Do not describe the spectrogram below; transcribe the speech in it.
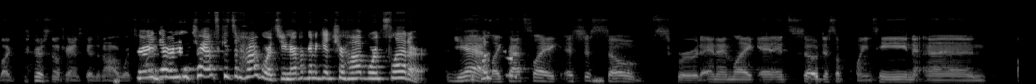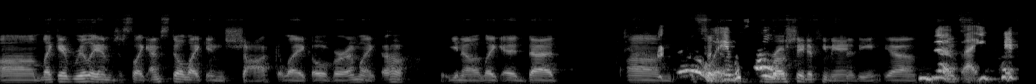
like there's no trans kids in Hogwarts. There, there are no trans kids at Hogwarts. You're never going to get your Hogwarts letter. Yeah, like that's like, it's just so screwed. And I'm like, and it's so disappointing. And um, like, it really, I'm just like, I'm still like in shock, like over, I'm like, oh, you know, like it, that um it was so, gross shade of humanity yeah. It, it,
